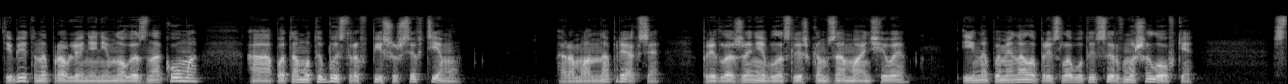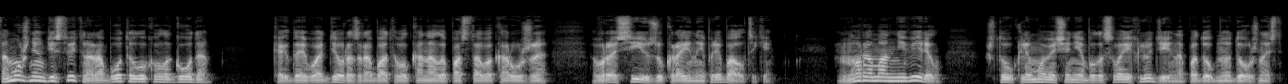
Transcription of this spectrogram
тебе это направление немного знакомо, а потому ты быстро впишешься в тему». Роман напрягся. Предложение было слишком заманчивое и напоминало пресловутый сыр в мышеловке. С таможней он действительно работал около года, когда его отдел разрабатывал каналы поставок оружия в Россию из Украины и Прибалтики. Но Роман не верил, что у Климовича не было своих людей на подобную должность.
